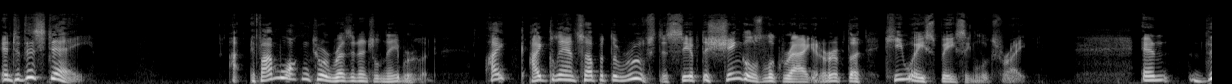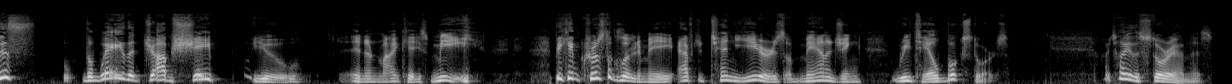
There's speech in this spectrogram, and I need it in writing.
And to this day, if I'm walking through a residential neighborhood I, I glance up at the roofs to see if the shingles look ragged or if the keyway spacing looks right. And this, the way that jobs shape you, and in my case, me, became crystal clear to me after 10 years of managing retail bookstores. I'll tell you the story on this.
